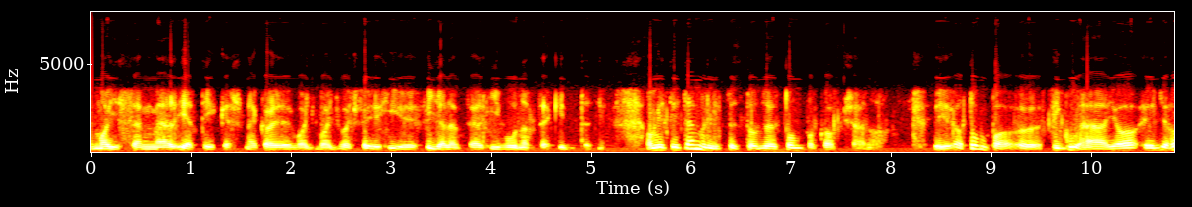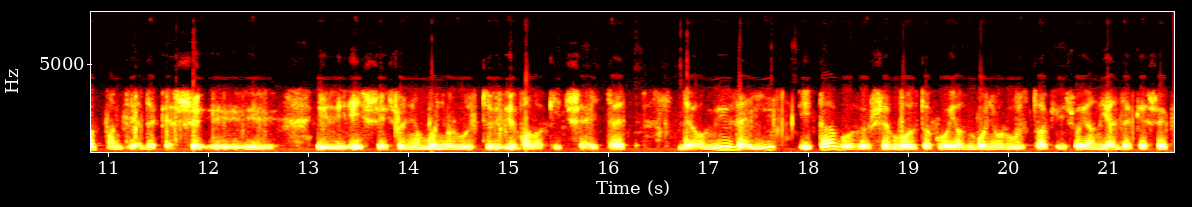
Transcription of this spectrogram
mai szemmel értékesnek, vagy, vagy, vagy figyelemfelhívónak tekinteni. Amit itt említett a Tompa kapcsán, a Tompa figurája egy roppant érdekes és, és olyan bonyolult valakit sejtett, de a művei távolról sem voltak olyan bonyolultak és olyan érdekesek,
